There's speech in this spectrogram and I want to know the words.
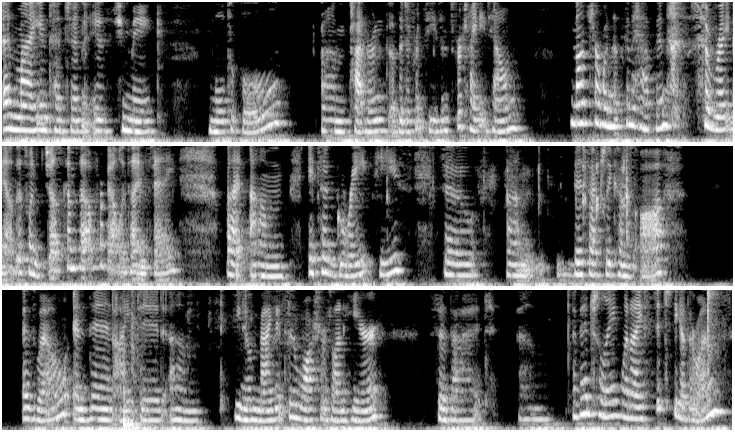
And my intention is to make multiple um, patterns of the different seasons for Tiny Town. Not sure when that's going to happen. so right now, this one just comes out for Valentine's Day, but um, it's a great piece. So um, this actually comes off as well. And then I did, um, you know, magnets and washers on here so that um, eventually when I stitch the other ones,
